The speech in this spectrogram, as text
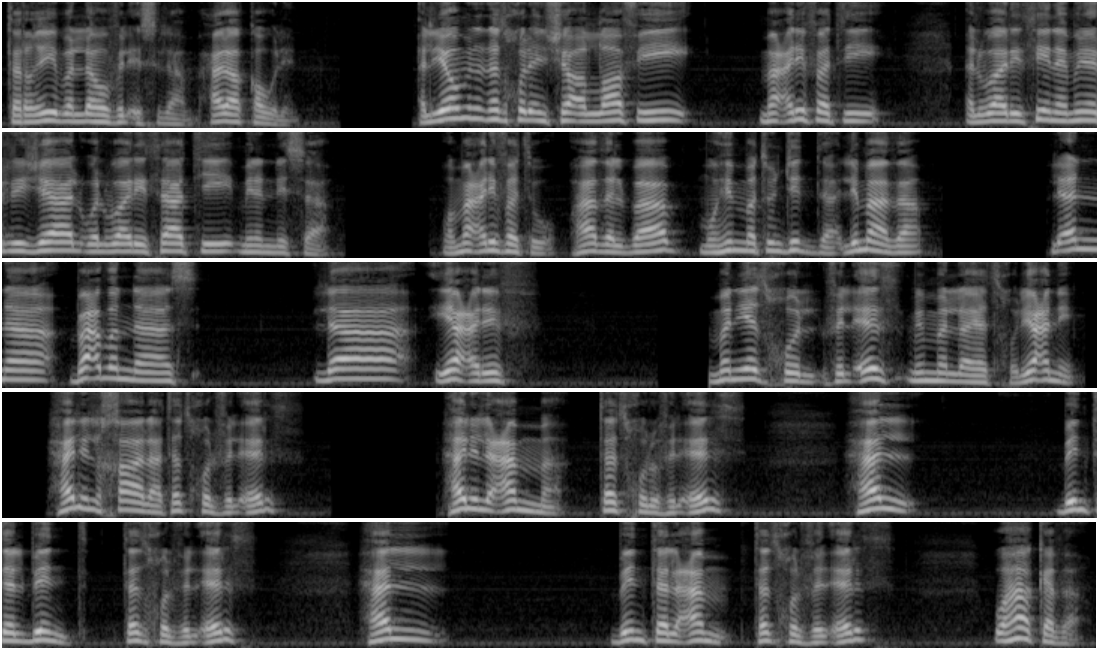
ترغيبا له في الإسلام. على قول. اليوم ندخل إن شاء الله في معرفة الوارثين من الرجال والوارثات من النساء. ومعرفة هذا الباب مهمة جدا. لماذا؟ لأن بعض الناس لا يعرف من يدخل في الإرث ممن لا يدخل. يعني هل الخالة تدخل في الإرث؟ هل العمة تدخل في الإرث؟ هل بنت البنت تدخل في الإرث؟ هل بنت العم تدخل في الإرث؟ وهكذا.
